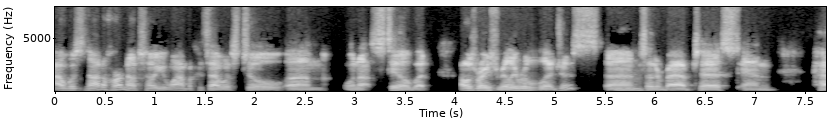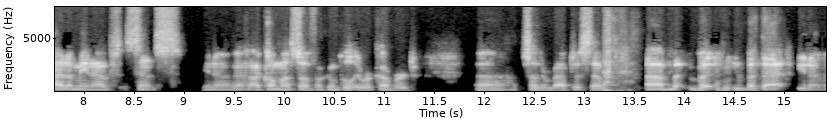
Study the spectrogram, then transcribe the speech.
i was not a whore and i'll tell you why because i was still um, well not still but i was raised really religious um, mm. southern baptist and had i mean i've since you know i call myself a completely recovered uh, southern baptist so uh, but but but that you know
